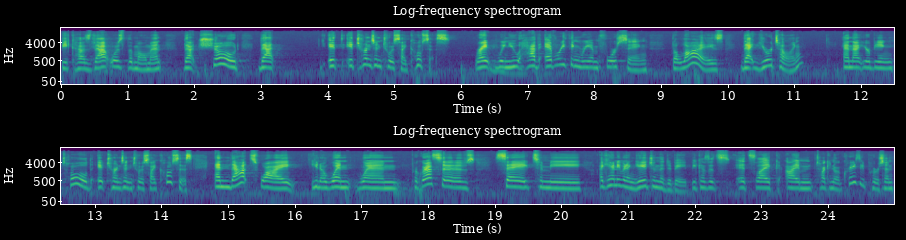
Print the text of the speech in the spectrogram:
because that was the moment that showed that it, it turns into a psychosis, right? When you have everything reinforcing the lies that you're telling and that you're being told, it turns into a psychosis. And that's why, you know, when, when progressives say to me, I can't even engage in the debate because it's it's like I'm talking to a crazy person.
